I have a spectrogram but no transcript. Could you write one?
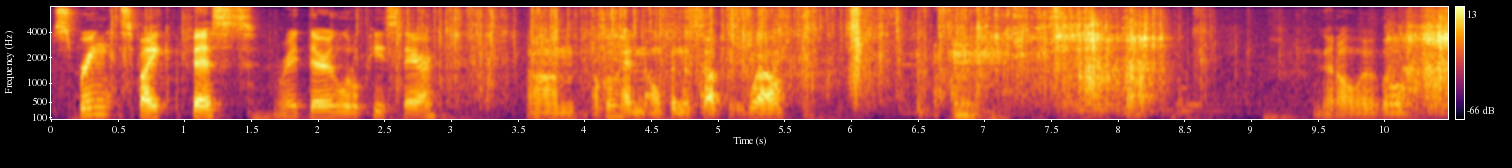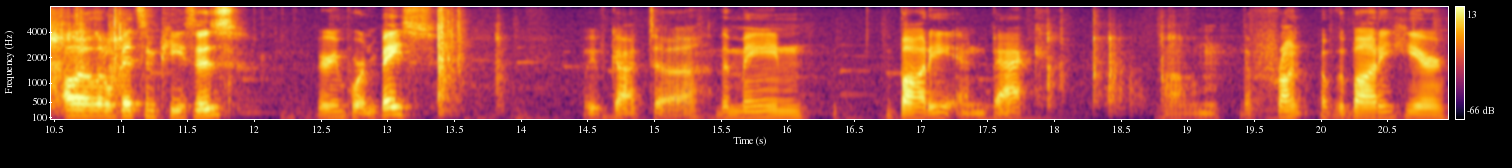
spring spike fists, right there, a little piece there. Um, I'll go ahead and open this up as well. we got all our little, all our little bits and pieces. Very important base. We've got uh, the main body and back, um, the front of the body here.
